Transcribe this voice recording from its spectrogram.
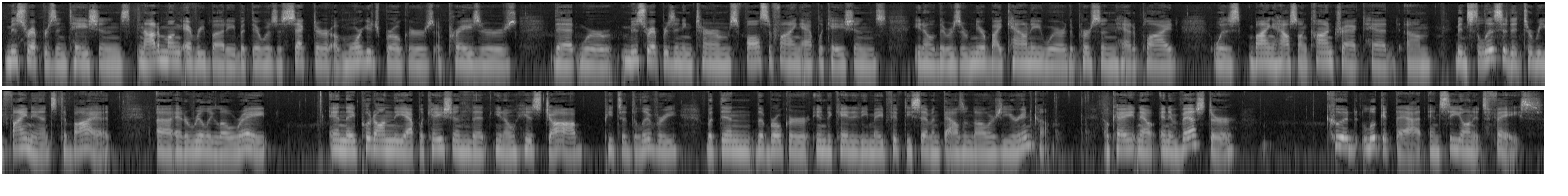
misrepresentations, not among everybody, but there was a sector of mortgage brokers, appraisers, that were misrepresenting terms, falsifying applications. You know, there was a nearby county where the person had applied, was buying a house on contract, had um, been solicited to refinance to buy it uh, at a really low rate, and they put on the application that you know his job pizza delivery, but then the broker indicated he made fifty-seven thousand dollars a year income. Okay, now an investor could look at that and see on its face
